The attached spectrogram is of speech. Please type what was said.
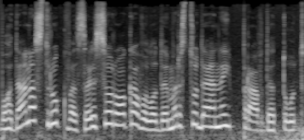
Богдана Струк, Василь Сорока, Володимир Студений. Правда тут.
